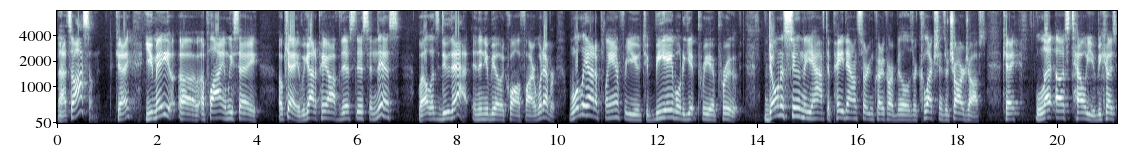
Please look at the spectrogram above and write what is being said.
That's awesome. Okay? You may uh, apply and we say, okay, we got to pay off this, this, and this. Well, let's do that, and then you'll be able to qualify or whatever. We'll lay out a plan for you to be able to get pre approved. Don't assume that you have to pay down certain credit card bills or collections or charge offs. Okay? Let us tell you because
